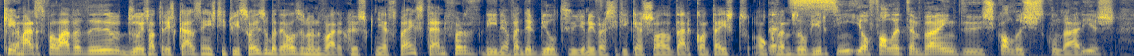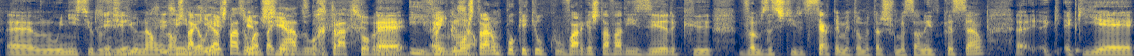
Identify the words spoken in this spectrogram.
Que em março falava de dois ou três casos em instituições, uma delas, o Nuno Vargas conhece bem, Stanford e na Vanderbilt University. Queres só dar contexto ao que vamos ouvir? Sim, ele fala também de escolas secundárias, uh, no início do sim, vídeo, sim. não, sim, não sim. está aqui Aliás, faz um apanhado, um retrato sobre uh, a, E vem demonstrar um pouco aquilo que o Vargas estava a dizer, que vamos assistir certamente a uma transformação na educação. Uh, aqui é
